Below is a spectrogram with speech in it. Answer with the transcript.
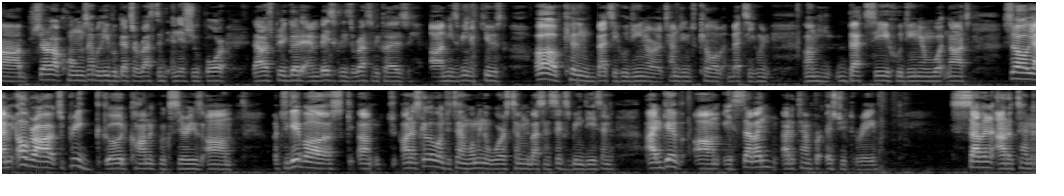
uh, Sherlock Holmes, I believe, who gets arrested in issue four. That was pretty good, and basically he's arrested because um, he's being accused of killing Betsy Houdini or attempting to kill Betsy um, Betsy Houdini and whatnot. So yeah, I mean overall it's a pretty good comic book series. Um, to give a um, on a scale of one to ten, one being the worst, ten being the best, and six being decent, I'd give um a seven out of ten for issue three, seven out of ten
